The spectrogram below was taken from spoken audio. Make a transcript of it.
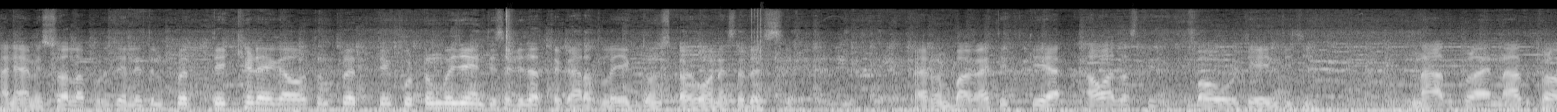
आणि आम्ही सोलापूर जिल्ह्यातील प्रत्येक खेडेगावातून प्रत्येक कुटुंब जयंतीसाठी जातं घरातलं एक दोन काय होणं सदस्य. कारण बघा तितकी आवाज असते तितकी भाऊ जयंतीची. नादखुळा आहे नादखुळा.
